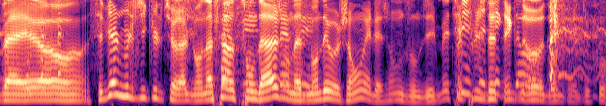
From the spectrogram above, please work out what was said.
bah, euh, c'est bien le multiculturel. Mais on a fait un fait, sondage, on a demandé aux gens et les gens nous ont dit mettez Plus plus, de de techno. Donc, euh, du coup,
